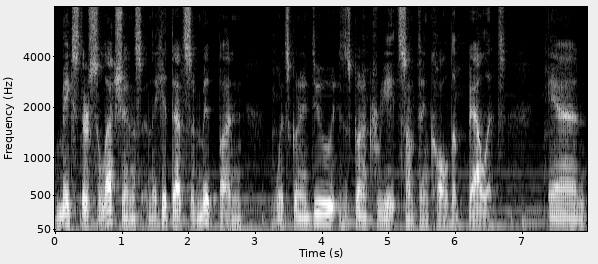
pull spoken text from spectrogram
makes their selections and they hit that submit button, what it's going to do is it's going to create something called a ballot. And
